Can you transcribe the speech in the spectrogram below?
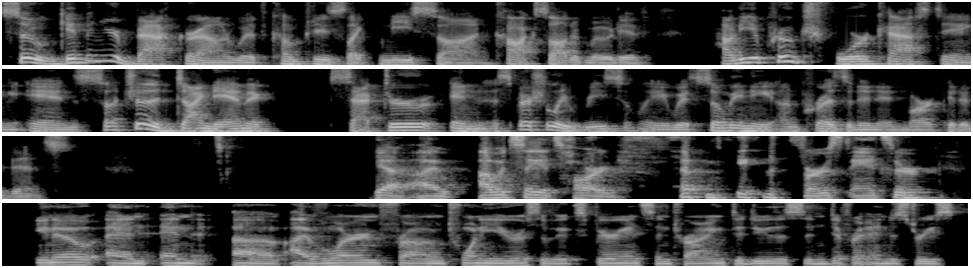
So, given your background with companies like Nissan, Cox Automotive, how do you approach forecasting in such a dynamic sector, and especially recently with so many unprecedented market events? Yeah, I I would say it's hard. that would be the first answer, you know. And and uh, I've learned from 20 years of experience in trying to do this in different industries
